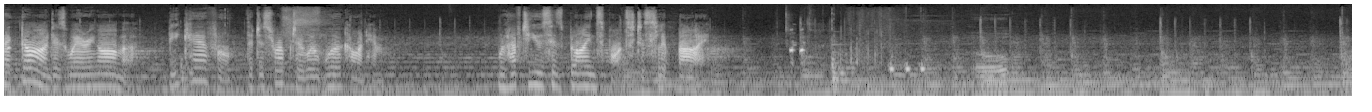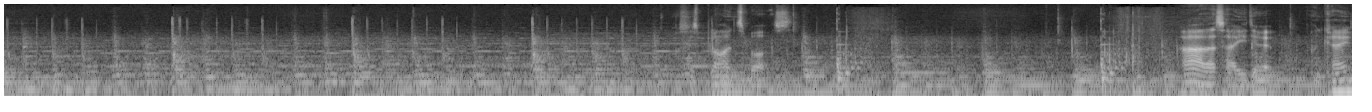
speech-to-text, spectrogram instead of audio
That guard is wearing armor. Be careful, the disruptor won't work on him. We'll have to use his blind spots to slip by. Oh. What's his blind spots? Ah, that's how you do it. Okay.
